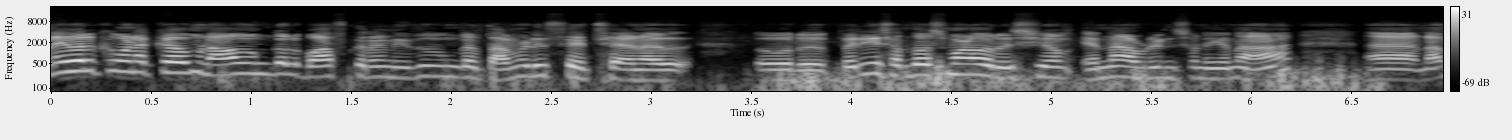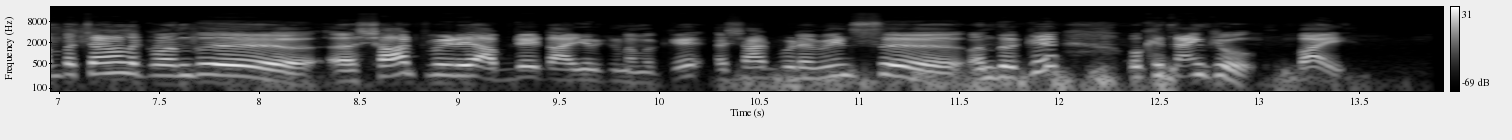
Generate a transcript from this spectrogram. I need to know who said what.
Speaker 1: அனைவருக்கும் வணக்கம். நான் உங்கள் பாஸ்கரன். இது உங்கள் தமிழிசை சேனல். ஒரு பெரிய சந்தோஷமான ஒரு விஷயம் என்ன அப்படின்னு சொன்னீங்கன்னா நம்ம சேனலுக்கு வந்து ஷார்ட் வீடியோ அப்டேட் ஆகியிருக்கு நமக்கு. ஷார்ட் வீடியோ மீன்ஸ் வந்திருக்கு. Okay thank you bye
